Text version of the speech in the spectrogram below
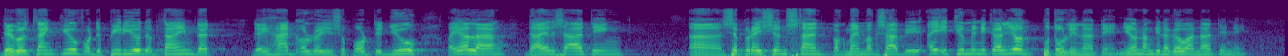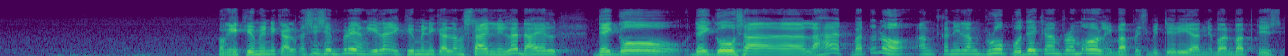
They will thank you for the period of time that they had already supported you. Kaya lang, dahil sa ating uh, separation stand, pag may magsabi, ay ecumenical yon, putulin natin. Yon ang ginagawa natin eh. Pag ecumenical, kasi siyempre ang ila ecumenical ang style nila dahil they go they go sa lahat. But ano, ang kanilang grupo, they come from all. Iba Presbyterian, iba Baptist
